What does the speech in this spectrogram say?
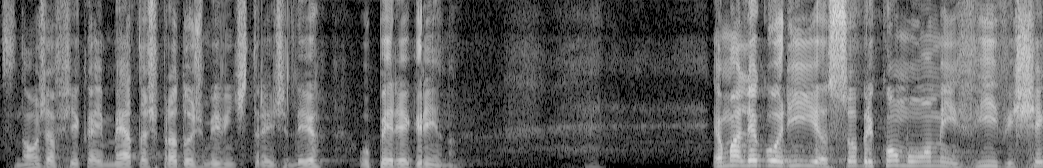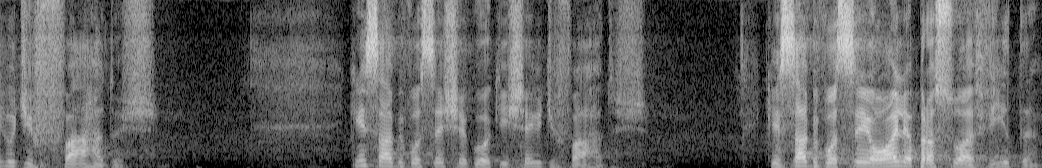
Senão já fica aí metas para 2023, ler O Peregrino. é uma alegoria sobre como o homem vive cheio de fardos. Quem sabe você chegou aqui cheio de fardos? Quem sabe você olha para a sua vida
